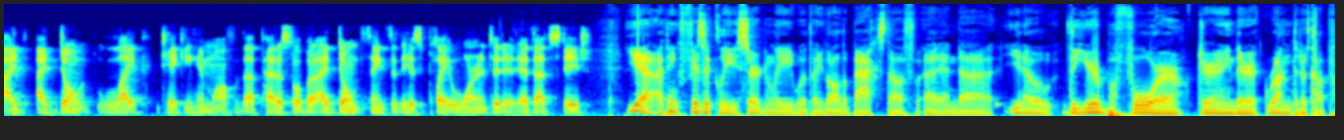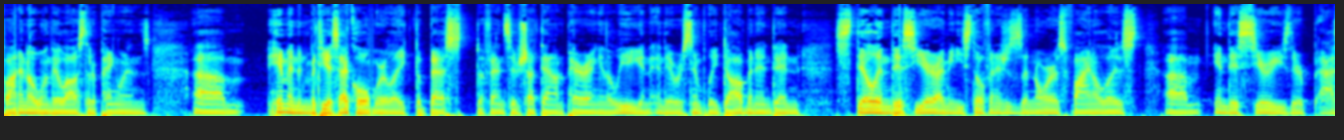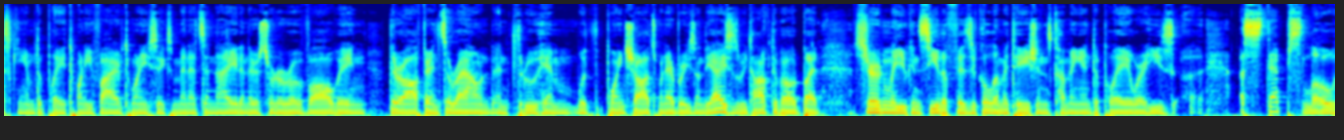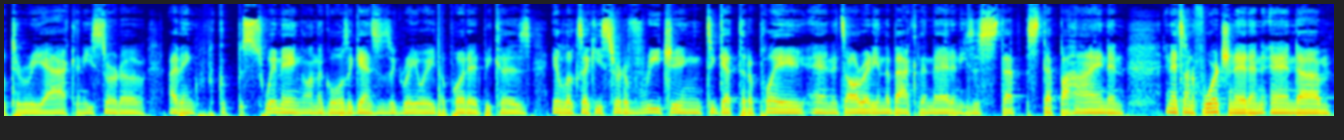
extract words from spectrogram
I I don't like taking him off of that pedestal, but I don't think that his play warranted it at that stage. Yeah, I think physically, certainly with like all the back stuff, uh, and uh, you know, the year before during their run to the Cup final when they lost to the Penguins, um, him and Mattias Ekholm were like the best defensive shutdown pairing in the league, and, and they were simply dominant. And still in this year, I mean, he still finishes as a Norris finalist um, in this series, they're asking him to play 25, 26 minutes a night, and they're sort of revolving their offense around and through him with point shots whenever he's on the ice, as we talked about. But certainly, you can see the physical limitations coming into play where he's a, step slow to react, and he's sort of, I think, swimming on the goals against is a great way to put it because it looks like he's sort of reaching to get to the play, and it's already in the back of the net, and he's a step step behind, and and it's unfortunate, and and um,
